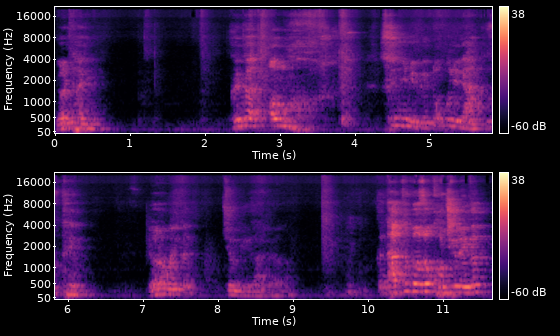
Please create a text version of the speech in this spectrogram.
열 판이. 그러니까 어머 스님이 이렇게 똥구녕이 안 뿌듯해요. 열어보니까 전기가 안 들어가. 그다 뜯어서 고치려니까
